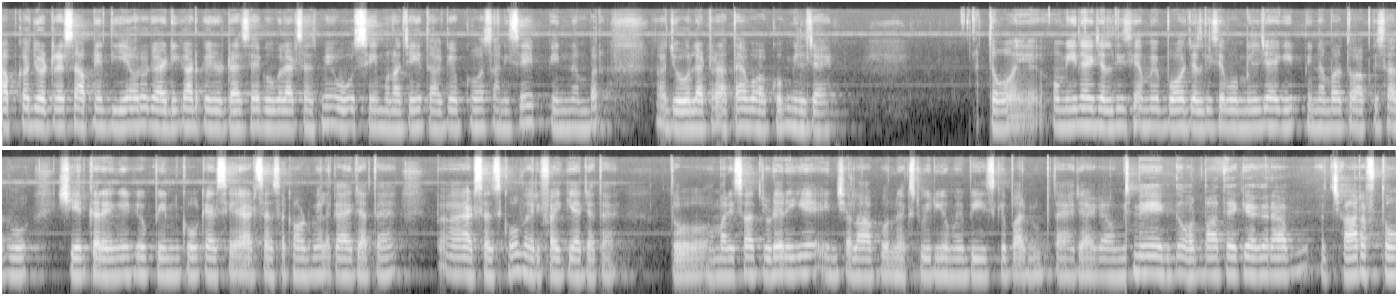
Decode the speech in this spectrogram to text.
आपका जो एड्रेस आपने दिया और जो आईडी कार्ड पे जो एड्रेस है गूगल एडसेंस में, वो सेम होना चाहिए ताकि आपको आसानी से पिन नंबर जो लेटर आता है वो आपको मिल जाए। तो उम्मीद है जल्दी से हमें, बहुत जल्दी से वो मिल जाएगी। पिन नंबर तो आपके साथ वो शेयर करेंगे कि पिन को कैसे एडसेंस अकाउंट में लगाया जाता है एडसेंस को वेरीफाई किया जाता है। तो हमारे साथ जुड़े रहिए। इंशाल्लाह आपको नेक्स्ट वीडियो में भी इसके बारे में बताया जाएगा। इसमें एक और बात है कि अगर आप चार हफ्तों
